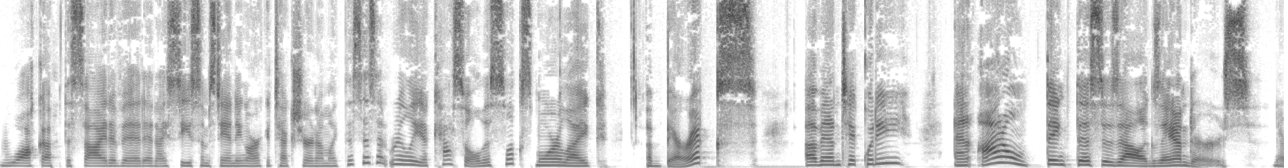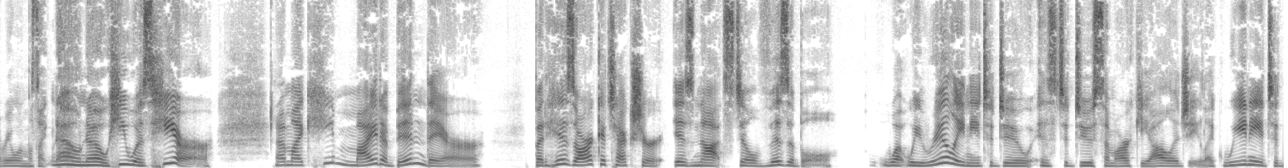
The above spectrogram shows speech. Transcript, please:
walk up the side of it and I see some standing architecture and I'm like, this isn't really a castle. This looks more like a barracks of antiquity. And I don't think this is Alexander's. And everyone was like, no, no, he was here. And I'm like, he might have been there, but his architecture is not still visible what we really need to do is to do some archaeology. Like we need to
